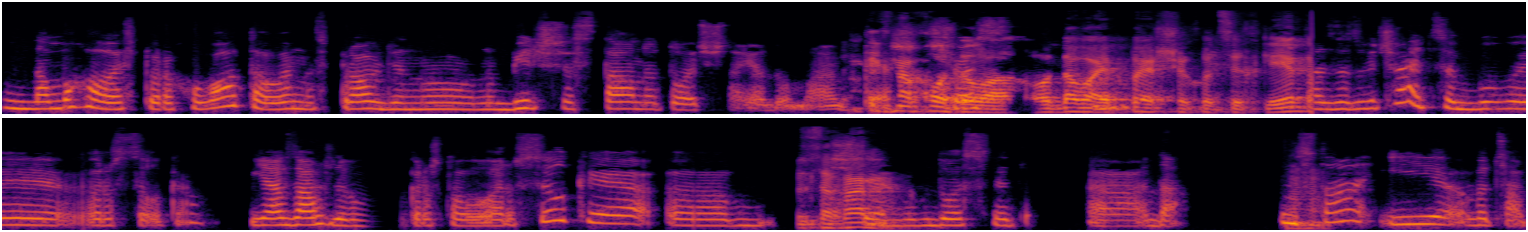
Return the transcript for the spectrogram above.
намагалась порахувати, але насправді ну, ну більше стану точно, я думаю. ти теж знаходила, щось. давай перших оцих. А Зазвичай це були розсилки. Я завжди використовувала розсилки. е, Інстаграмі? був досвід. е, Да. Інста і WhatsApp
